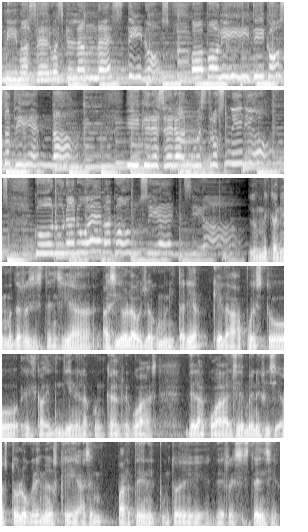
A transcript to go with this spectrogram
ni más héroes clandestinos o políticos de tienda. Y crecerán nuestros niños con una nueva conciencia. Los mecanismos de resistencia ha sido la olla comunitaria que la ha puesto el Cabildo Indígena en la cuenca del Reguadas, de la cual se han beneficiado todos los gremios que hacen parte en el punto de resistencia.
